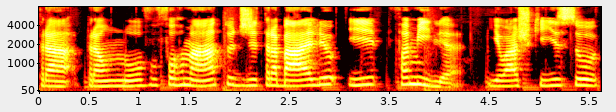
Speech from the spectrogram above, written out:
para um novo formato de trabalho e família. E eu acho que isso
